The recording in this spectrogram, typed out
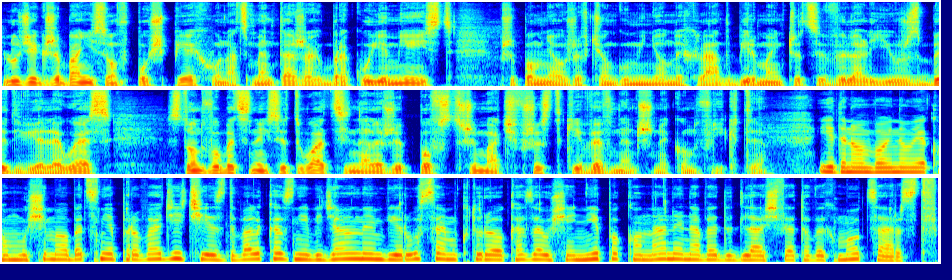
Ludzie grzebani są w pośpiechu, na cmentarzach brakuje miejsc. Przypomniał, że w ciągu minionych lat Birmańczycy wylali już zbyt wiele łez. Stąd w obecnej sytuacji należy powstrzymać wszystkie wewnętrzne konflikty. Jedyną wojną, jaką musimy obecnie prowadzić, jest walka z niewidzialnym wirusem, który okazał się niepokonany nawet dla światowych mocarstw,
